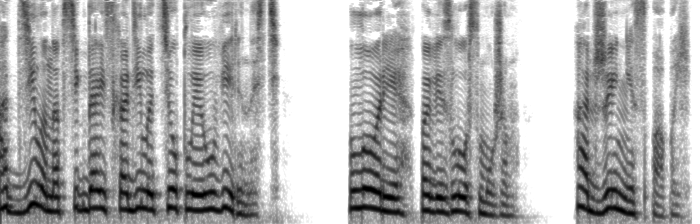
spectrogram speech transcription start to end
От Дилана всегда исходила теплая уверенность. Лори повезло с мужем, а Джинни с папой.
